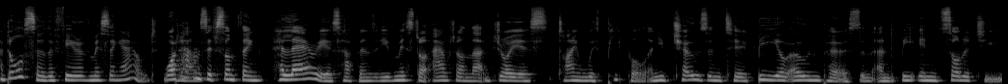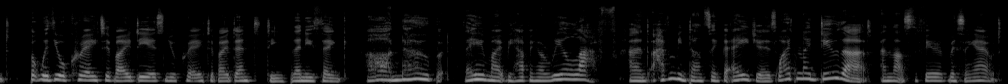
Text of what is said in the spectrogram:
And also the fear of missing out. What Yeah. happens if something hilarious happens and you've missed out on that joyous time with people and you've chosen to be your own person and be in solitude, but with your creative ideas and your creative identity? Then you think, oh no, but they might be having a real laugh and I haven't been dancing for ages. Why didn't I do that? And that's the fear of missing out.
